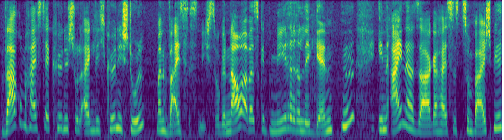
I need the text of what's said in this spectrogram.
Warum heißt der Königstuhl eigentlich Königstuhl? Man weiß es nicht so genau, aber es gibt mehrere Legenden. In einer Sage heißt es zum Beispiel,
